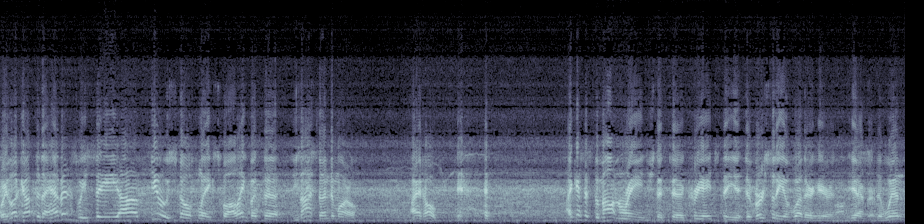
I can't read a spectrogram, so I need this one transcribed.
We look up to the heavens. We see a few snowflakes falling, but uh, not sun tomorrow. I'd hope. I guess it's the mountain range that uh, creates the diversity of weather here. Yes, the winds,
